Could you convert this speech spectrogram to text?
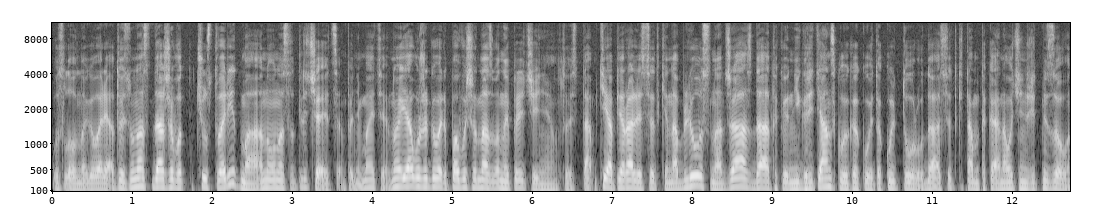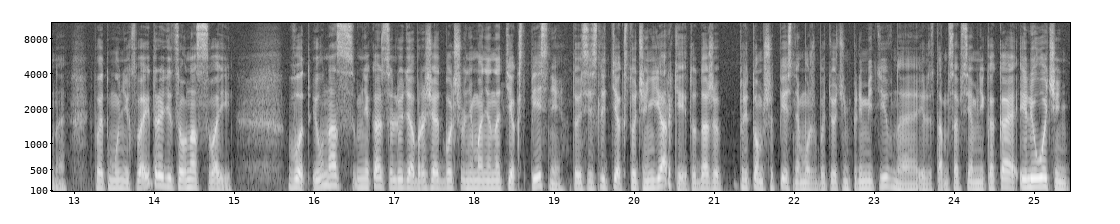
условно говоря. То есть у нас даже вот чувство ритма, оно у нас отличается, понимаете? Но я уже говорю, по вышеназванной причине. То есть там те опирались все-таки на блюз, на джаз, да, такую негритянскую какую-то культуру, да, все-таки там такая, она очень ритмизованная. Поэтому у них свои традиции, а у нас свои. Вот, и у нас, мне кажется, люди обращают больше внимания на текст песни. То есть, если текст очень яркий, то даже при том, что песня может быть очень примитивная, или там совсем никакая, или очень,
